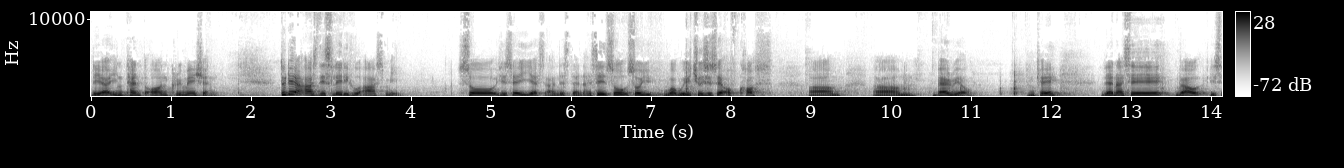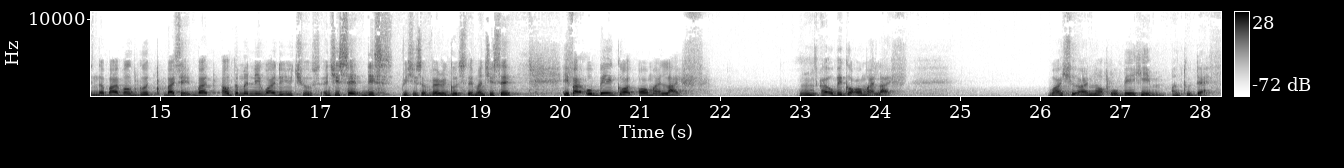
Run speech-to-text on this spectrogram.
they are intent on cremation. Today I asked this lady who asked me. So she said, Yes, I understand. I said, So, so you, what will you choose? She said, Of course, um, um, burial. Okay? Then I say, Well, it's in the Bible, good. But I say, But ultimately, why do you choose? And she said this, which is a very good statement. She said, If I obey God all my life, hmm, I obey God all my life, why should I not obey Him unto death?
